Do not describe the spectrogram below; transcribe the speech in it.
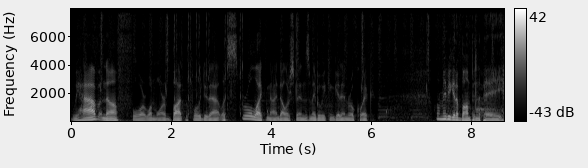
We have enough for one more, but before we do that, let's roll like $9 spins. Maybe we can get in real quick. Or maybe get a bump in the pay.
